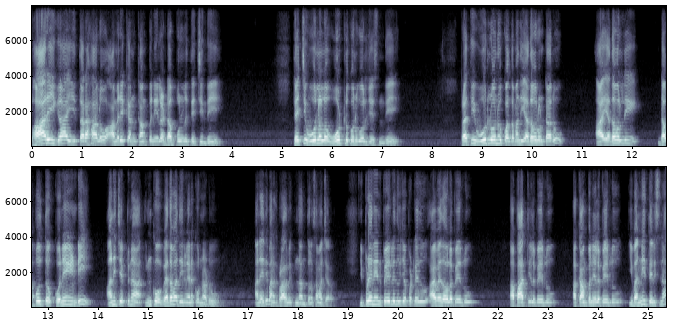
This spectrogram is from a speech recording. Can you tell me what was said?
భారీగా ఈ తరహాలో అమెరికన్ కంపెనీల డబ్బుల్ని తెచ్చింది. తెచ్చి ఊర్లలో ఓట్లు కొనుగోలు చేసింది. ప్రతి ఊర్లోనూ కొంతమంది ఎదవలు ఉంటారు. ఆ ఎదవల్ని డబ్బులతో కొనేయండి అని చెప్పిన ఇంకో వెధవ దీని వెనక ఉన్నాడు అనేది మనకు ప్రాథమికంగా అందుతున్న సమాచారం. ఇప్పుడే నేను పేర్లు ఎందుకు చెప్పట్లేదు? ఆ వెధవల పేర్లు ఆ పార్టీల పేర్లు ఆ కంపెనీల పేర్లు ఇవన్నీ తెలిసినా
